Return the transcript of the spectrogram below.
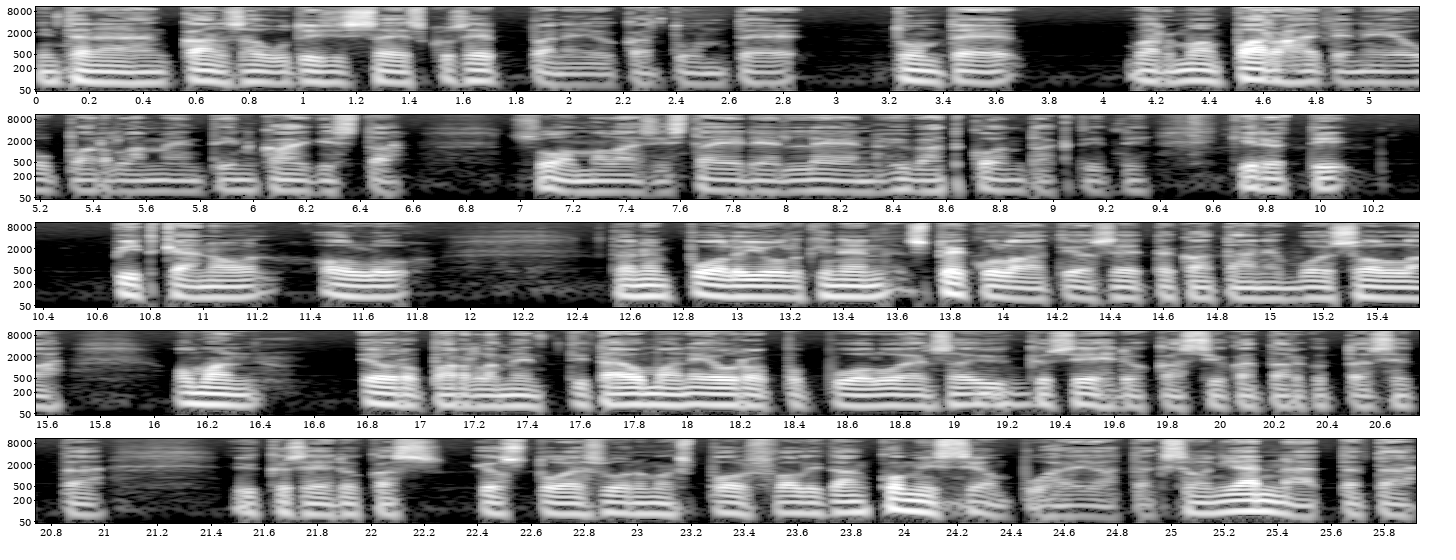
Niin tänään kansauutisissa Esko Seppänen, joka tuntee, tuntee varmaan parhaiten EU-parlamentin kaikista suomalaisista edelleen hyvät kontaktit, niin kirjoitti pitkään on ollut tämmöinen puolijulkinen spekulaatio se, että Katainen voisi olla oman europarlamentti tai oman Eurooppa-puolueensa mm. ykkösehdokas, joka tarkoittaisi, että ykkösehdokas, jos tulee suurimmaksi puolueeksi, valitaan komission puheenjohtajaksi. Se on jännä, että tätä,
